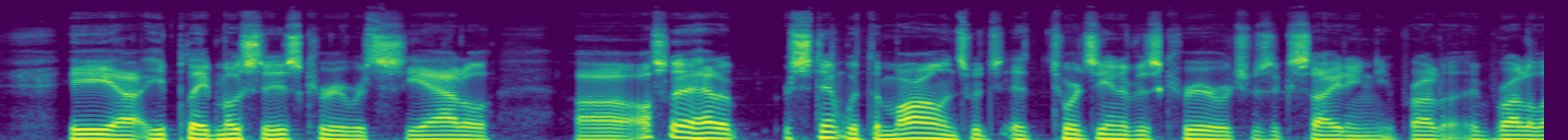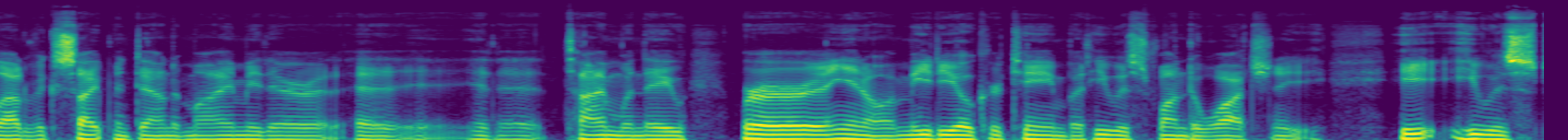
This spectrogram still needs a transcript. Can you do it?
he uh, he played most of his career with Seattle. Uh, also had a stint with the Marlins, which uh, towards the end of his career, which was exciting. He brought a, brought a lot of excitement down to Miami there at, at, at, a time when they were you know a mediocre team, but he was fun to watch. And he he, he was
